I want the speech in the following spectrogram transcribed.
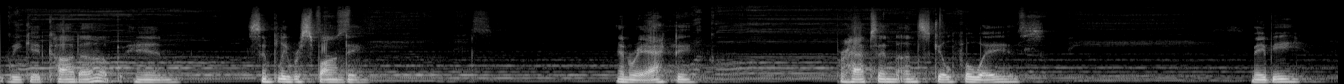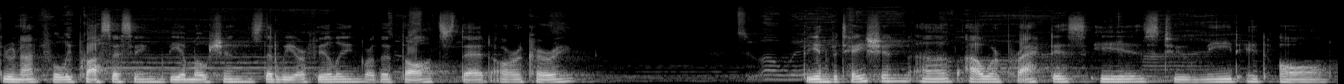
we get caught up in simply responding and reacting, perhaps in unskillful ways Maybe through not fully processing the emotions that we are feeling or the thoughts that are occurring. The invitation of our practice is to meet it all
